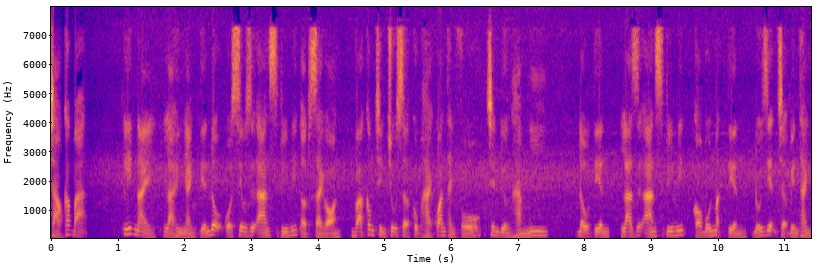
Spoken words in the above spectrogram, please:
Chào các bạn. Clip này là hình ảnh tiến độ của siêu dự án Spirit of Sài Gòn và công trình trụ sở Cục Hải quan thành phố trên đường Hàm Nghi. Đầu tiên là dự án Spirit có 4 mặt tiền đối diện chợ Bến Thành.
